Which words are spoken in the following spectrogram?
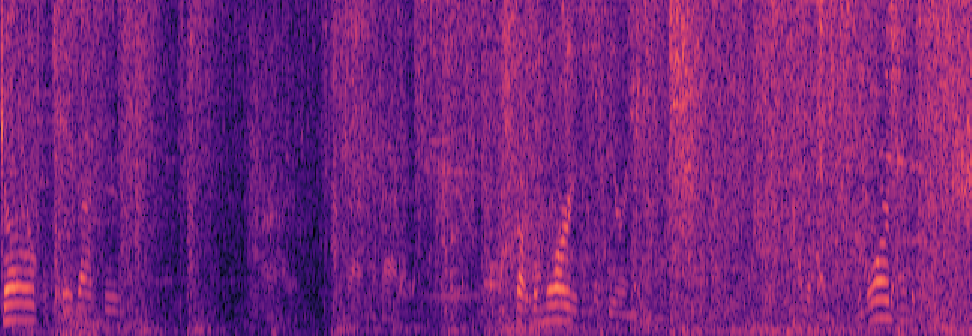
Go, catch those axes. Alright. Back, back. Sorry, the Mord is interfering. And the Diana. The Mord and the.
